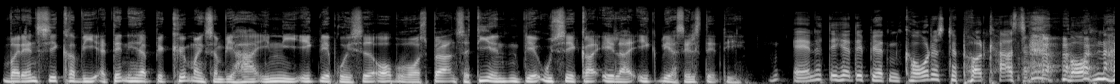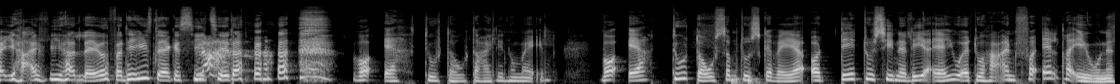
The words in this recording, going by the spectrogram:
hvordan sikrer vi, at den her bekymring, som vi har inde i, ikke bliver projiceret over på vores børn, så de enten bliver usikre eller ikke bliver selvstændige? Anne, det her det bliver den korteste podcast, Morten og jeg, vi har lavet, for det eneste, jeg kan sige Nå. til dig. Hvor er du dog dejlig normal. Hvor er du dog, som du skal være. Og det, du signalerer, er jo, at du har en forældreevne.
